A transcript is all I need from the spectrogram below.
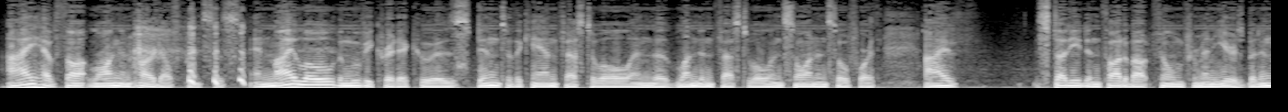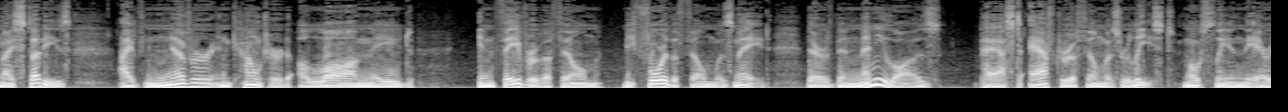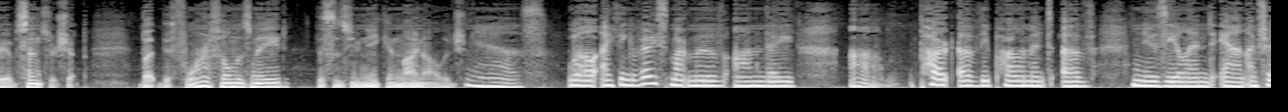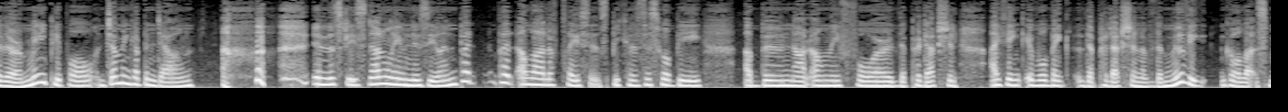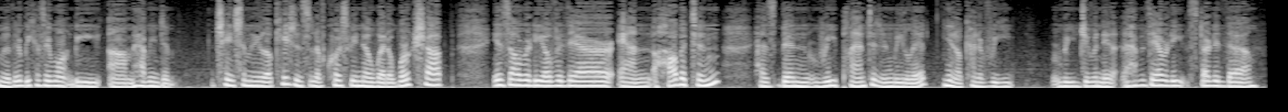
I have thought long and hard, Elf Princess, and Milo, the movie critic, who has been to the Cannes Festival and the London Festival and so on and so forth, I've studied and thought about film for many years, but in my studies, I've never encountered a law made in favor of a film before the film was made. There have been many laws passed after a film was released, mostly in the area of censorship. But before a film is made, this is unique in my knowledge. Yes. Well, I think a very smart move on the um, part of the Parliament of New Zealand, and I'm sure there are many people jumping up and down in the streets, not only in New Zealand, but, but a lot of places, because this will be a boon not only for the production. I think it will make the production of the movie go a lot smoother because they won't be um, having to change so many locations. And of course, we know what a workshop is already over there, and Hobbiton has been replanted and relit, you know, kind of re- rejuvenated. Haven't they already started the,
